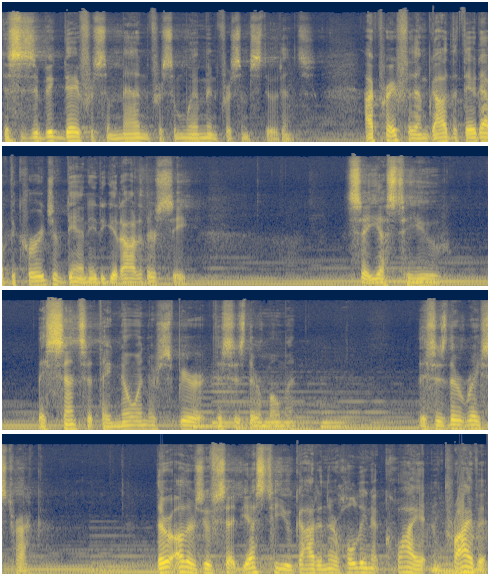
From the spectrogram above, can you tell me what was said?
This is a big day for some men, for some women, for some students. I pray for them, God, that they would have the courage of Danny to get out of their seat, say yes to you. They sense it, they know in their spirit this is their moment, this is their racetrack. There are others who've said yes to you, God, and they're holding it quiet and private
